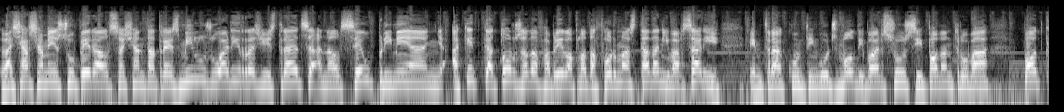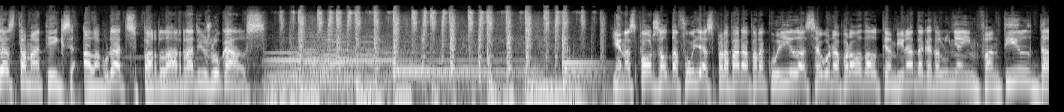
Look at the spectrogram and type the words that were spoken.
La xarxa més supera els 63.000 usuaris registrats en el seu primer any. Aquest 14 de febrer la plataforma està d'aniversari. Entre continguts molt diversos s'hi poden trobar podcasts temàtics elaborats per les ràdios locals. I en esports, Altafulla es prepara per acollir la segona prova del Campionat de Catalunya Infantil de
